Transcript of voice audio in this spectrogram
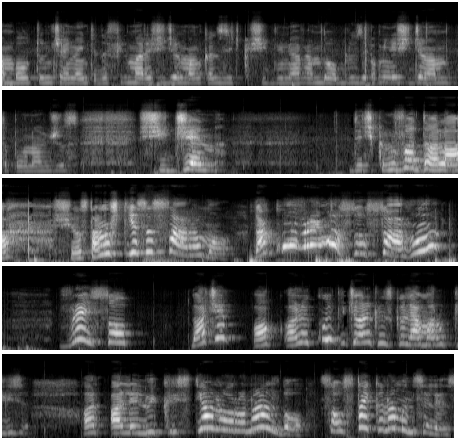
am băut un ceai înainte de filmare și gen m-am încălzit și din aveam două bluze pe mine și gen am dată pe una jos. Și gen deci când văd ăla și ăsta nu știe să sară, mă. Dar cum vrei, mă, să sar, hă? Vrei să... Dar ce? Ale cui picioare crezi că le-am aruncat? Ale lui Cristiano Ronaldo? Sau stai că n-am înțeles?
